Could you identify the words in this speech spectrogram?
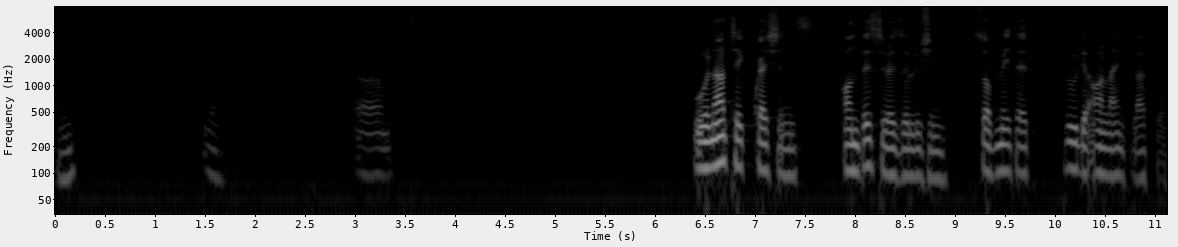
pardon? yeah, um, we will now take questions on this resolution submitted through the online platform.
